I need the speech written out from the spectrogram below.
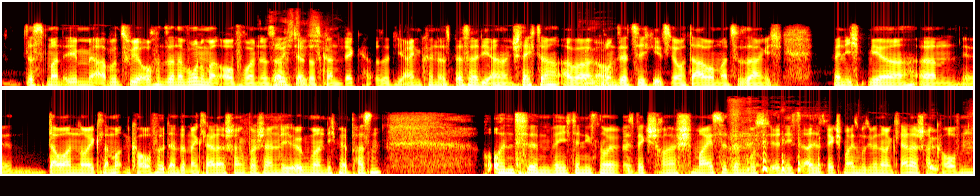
dass man eben ab und zu ja auch in seiner Wohnung mal aufräumt und sagt, Richtig. ja, das kann weg. Also die einen können das besser, die anderen schlechter, aber genau. grundsätzlich geht es ja auch darum, mal zu sagen, ich, wenn ich mir ähm, äh, dauernd neue Klamotten kaufe, dann wird mein Kleiderschrank wahrscheinlich irgendwann nicht mehr passen. Und ähm, wenn ich dann nichts Neues wegschmeiße, dann muss ich äh, nichts alles wegschmeißen, muss ich mir noch einen Kleiderschrank kaufen.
